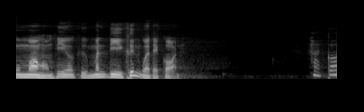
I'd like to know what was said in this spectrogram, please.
มุมมองของพี่ก็คือมันดีขึ้นกว่าแต่ก่อน ค่ะก็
